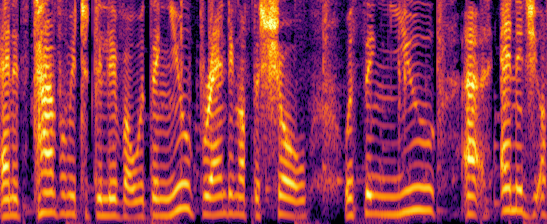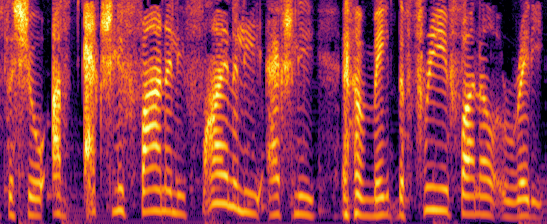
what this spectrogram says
and it's time for me to deliver with the new branding of the show, with the new uh, energy of the show. I've actually finally, finally, actually made the free funnel ready.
